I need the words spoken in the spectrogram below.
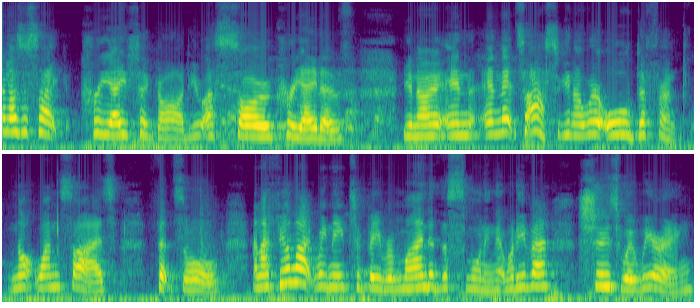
And I was just like, Creator God, you are so creative. you know, and, and that's us. You know, we're all different. Not one size fits all. And I feel like we need to be reminded this morning that whatever shoes we're wearing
